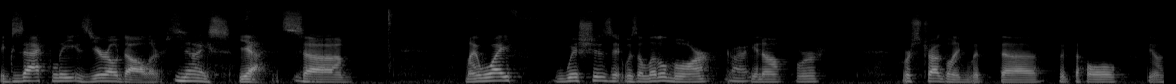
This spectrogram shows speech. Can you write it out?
exactly zero dollars. Nice. Yeah, it's um, my wife wishes it was a little more. Right. You know, we're we're struggling with uh, with the whole you know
